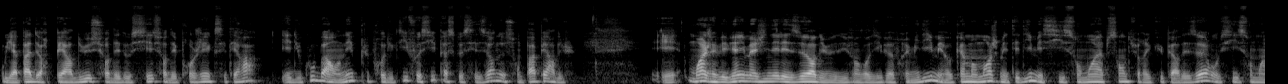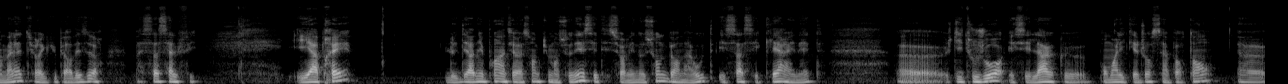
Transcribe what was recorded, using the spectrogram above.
où il n'y a pas d'heures perdues sur des dossiers, sur des projets, etc. Et du coup, bah, on est plus productif aussi parce que ces heures ne sont pas perdues. Et moi, j'avais bien imaginé les heures du, vendredi après-midi, mais à aucun moment je m'étais dit, mais s'ils sont moins absents, tu récupères des heures, ou s'ils sont moins malades, tu récupères des heures. Bah, ça, ça le fait. Et après, le dernier point intéressant que tu mentionnais, c'était sur les notions de burn-out, et ça c'est clair et net. Euh, je dis toujours, et c'est là que pour moi les 4 jours c'est important, euh,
